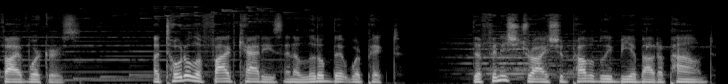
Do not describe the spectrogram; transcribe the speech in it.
Five workers. A total of five catties and a little bit were picked. The finished dry should probably be about a pound.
